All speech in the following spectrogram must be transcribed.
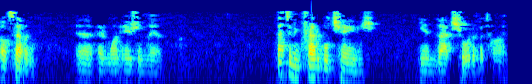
oh, seven, uh, and one Asian man. That's an incredible change in that short of a time.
